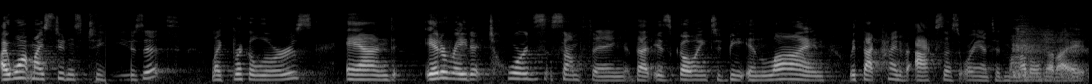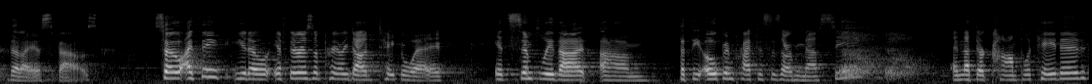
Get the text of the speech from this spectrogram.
I want my students to use it like bricoleurs and iterate it towards something that is going to be in line with that kind of access-oriented model that I, that I espouse. So I think, you know, if there is a prairie dog takeaway, it's simply that, um, that the open practices are messy and that they're complicated.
